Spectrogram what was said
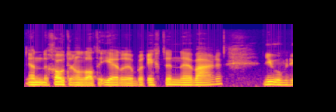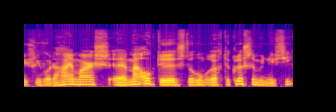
En groter dan wat de eerdere berichten waren. Nieuwe munitie voor de HIMARS, eh, maar ook dus de roemruchte clustermunitie.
